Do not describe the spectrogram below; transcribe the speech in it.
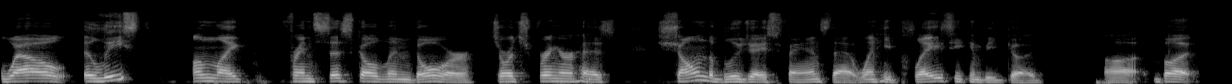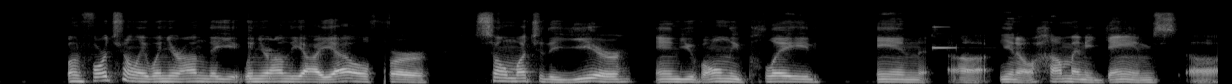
well, at least unlike Francisco Lindor, George Springer has shown the Blue Jays fans that when he plays, he can be good. Uh, but unfortunately, when you're on the when you're on the IL for so much of the year and you've only played in uh, you know how many games uh,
